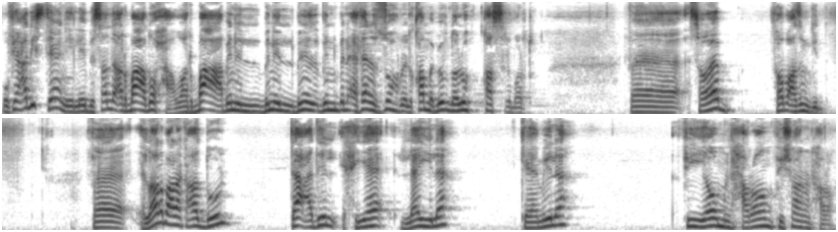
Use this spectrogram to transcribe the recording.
وفي حديث تاني اللي بيصلي أربعة ضحى وأربعة بين ال... بين ال... بين بين, بين أذان الظهر والإقامة بيبنى له قصر برضه. فثواب ثواب عظيم جدا. فالأربع ركعات دول تعدل إحياء ليلة كاملة في يوم حرام في شهر حرام.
